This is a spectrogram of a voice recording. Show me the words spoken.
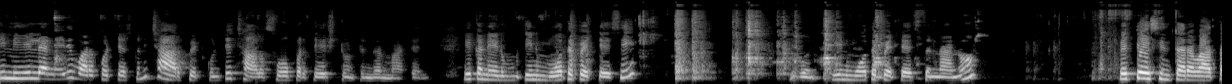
ఈ నీళ్ళు అనేది వడకొట్టేసుకుని చారు పెట్టుకుంటే చాలా సూపర్ టేస్ట్ ఉంటుంది అనమాట ఇక నేను దీన్ని మూత పెట్టేసి దీన్ని మూత పెట్టేస్తున్నాను. పెట్టేసిన తర్వాత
